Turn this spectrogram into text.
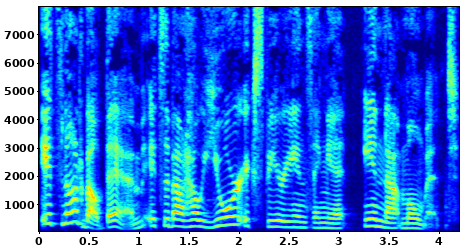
it's not about them. It's about how you're experiencing it in that moment.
